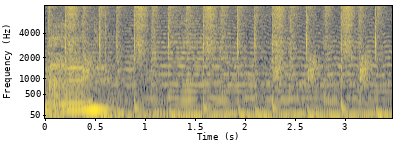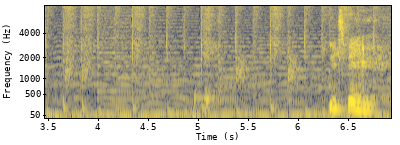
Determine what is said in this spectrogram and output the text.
man. Excuse me.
